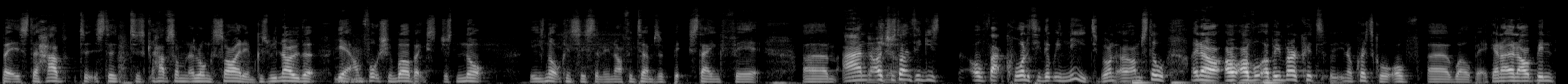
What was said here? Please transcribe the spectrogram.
but it's to have to, it's to, to have someone alongside him because we know that yeah, Mm-hmm. unfortunately, Welbeck's just not he's not consistent enough in terms of staying fit, um, and I just don't think he's of that quality that we need. To be honest, I'm still, you know, I've, I've been very crit- you know critical of uh, Welbeck, and, and I've been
